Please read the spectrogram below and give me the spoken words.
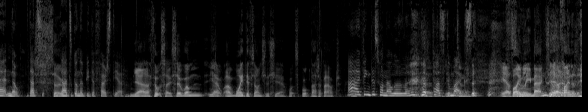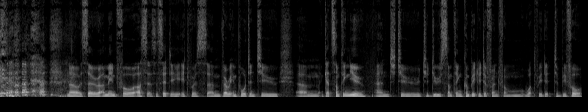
Uh, no, that's so, that's going to be the first year. Yeah, I thought so. So, um, yeah, uh, why Differdange this year? What's brought that about? Ah, I think this one I will uh, pass to Max. To yeah, finally, so, Max. Yeah, finally. no, so I mean, for us as a city, it was um, very important to um, get something new and to to do something completely different from what we did before.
